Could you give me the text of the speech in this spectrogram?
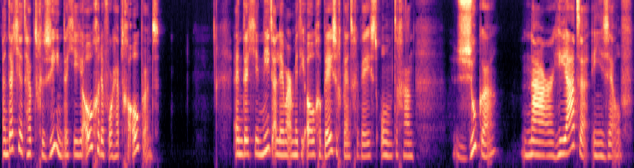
En dat je het hebt gezien, dat je je ogen ervoor hebt geopend. En dat je niet alleen maar met die ogen bezig bent geweest om te gaan zoeken naar hiaten in jezelf.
